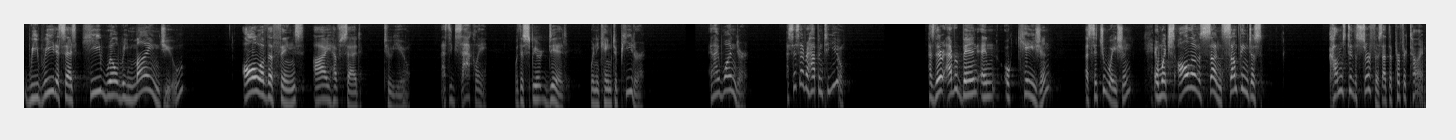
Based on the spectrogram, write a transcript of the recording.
We read it says, He will remind you all of the things I have said to you. That's exactly what the Spirit did when he came to Peter. And I wonder, has this ever happened to you? Has there ever been an occasion, a situation, in which all of a sudden something just comes to the surface at the perfect time?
